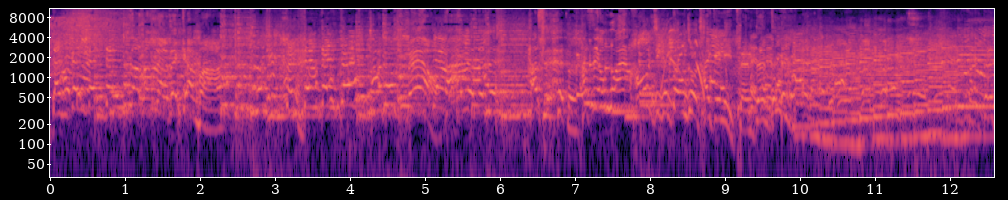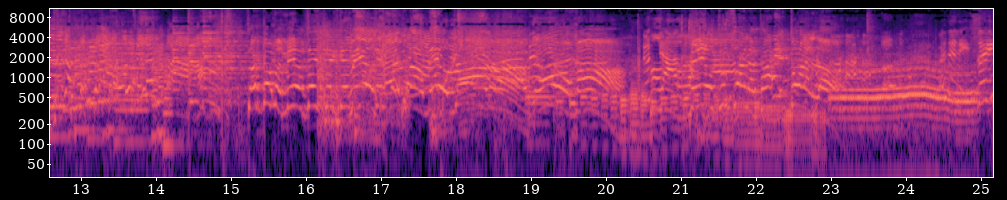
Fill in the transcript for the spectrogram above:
噔噔噔噔，不知道他们俩在干嘛？噔噔噔噔，他都是没有，他还没有噔噔，他是他是要弯好几个动作才给你噔噔噔。嘛，就假的，没有就算了，他还断了。而且你声音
